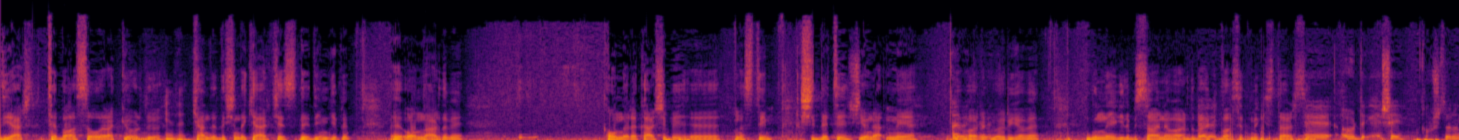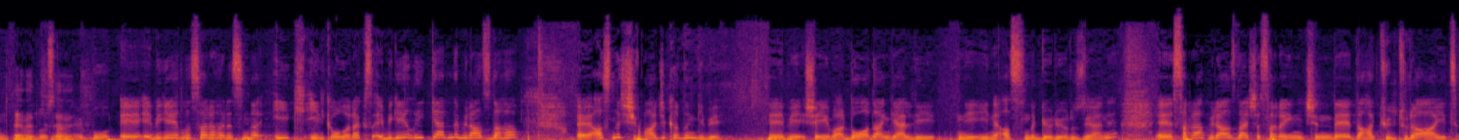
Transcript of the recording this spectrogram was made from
diğer tebaası olarak gördüğü evet. kendi dışındaki herkes dediğim gibi e, onlarda bir onlara karşı bir e, nasıl diyeyim şiddeti yöneltmeye e, Evet, var, evet. varıyor ve bununla ilgili bir sahne vardı. Belki Evet. bahsetmek istersin. Ee, örde şey kuşların Evet, vurduğu sahne. evet. Bu e, Abigail ile Sarah arasında ilk ilk olarak Abigail ilk geldiğinde biraz daha e, aslında şifacı kadın gibi e, bir şeyi var. Doğadan geldiğini yine aslında görüyoruz yani. E, Sarah biraz daha işte sarayın içinde daha kültüre ait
